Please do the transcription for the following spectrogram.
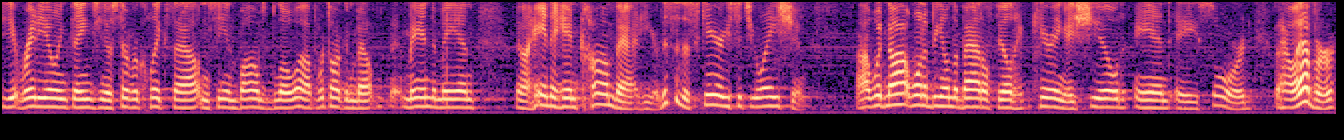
radioing things, you know, several clicks out and seeing bombs blow up. We're talking about man to man, uh, hand to hand combat here. This is a scary situation. I would not want to be on the battlefield carrying a shield and a sword. But however,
